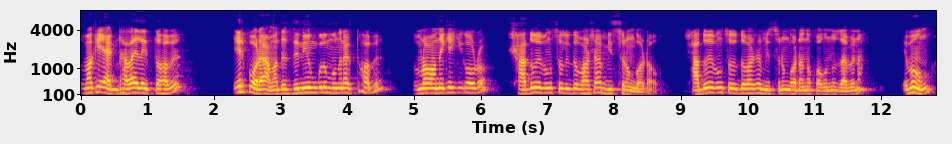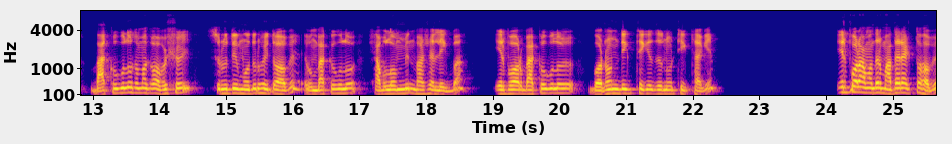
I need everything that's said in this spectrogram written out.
তোমাকে এক ঢালাই লিখতে হবে এরপরে আমাদের যে নিয়মগুলো মনে রাখতে হবে, তোমরা অনেকেই কী করো? সাধু এবং চলিত ভাষা মিশ্রণ ঘটাও। সাধু এবং চলিত ভাষা মিশ্রণ ঘটানো কখনো যাবে না এবং বাক্যগুলো তোমাকে অবশ্যই শ্রুতি মধুর হইতে হবে এবং বাক্যগুলো স্বাবলম্বীন ভাষায় লিখবা। এরপর বাক্যগুলো গঠন দিক থেকে যেন ঠিক থাকে। এরপর আমাদের মাথায় রাখতে হবে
